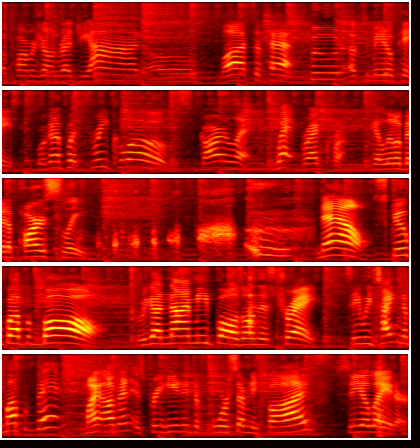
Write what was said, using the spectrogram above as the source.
A Parmesan Reggiano. Lots of pep. Spoon of tomato paste. We're gonna put three cloves, garlic, wet breadcrumb. Get a little bit of parsley. now, scoop up a ball. We got nine meatballs on this tray. See, we tightened them up a bit. My oven is preheated to 475. See you later.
